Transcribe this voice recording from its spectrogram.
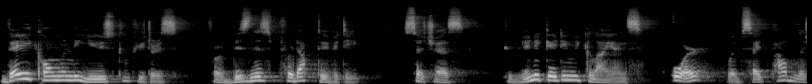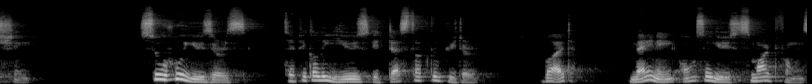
They commonly use computers for business productivity, such as communicating with clients, or website publishing. Soho users typically use a desktop computer, but many also use smartphones.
